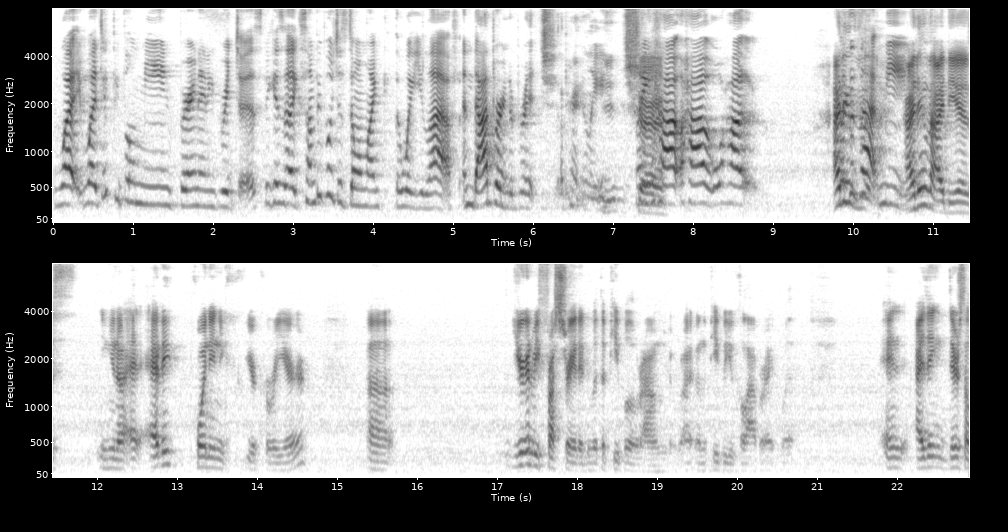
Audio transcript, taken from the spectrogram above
What what do people mean burn any bridges? Because like some people just don't like the way you laugh, and that burned a bridge apparently. sure. Like how how how I what think does that mean? I think the idea is, you know, at any point in your career, uh, you're going to be frustrated with the people around you, right, and the people you collaborate with. And I think there's a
